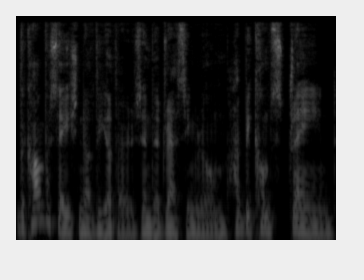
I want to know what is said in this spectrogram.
The conversation of the others in the dressing room had become strained.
